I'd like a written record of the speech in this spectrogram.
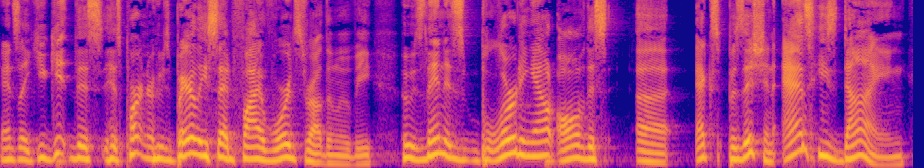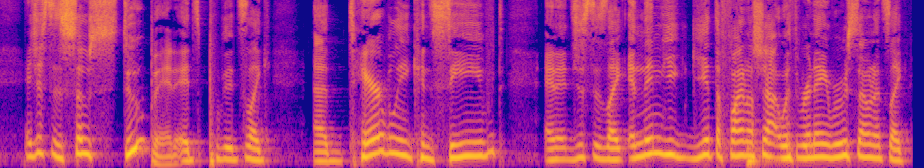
And it's like you get this his partner who's barely said five words throughout the movie, who's then is blurting out all of this uh exposition as he's dying. It just is so stupid. It's it's like a terribly conceived and it just is like and then you get the final shot with Rene Russo and it's like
